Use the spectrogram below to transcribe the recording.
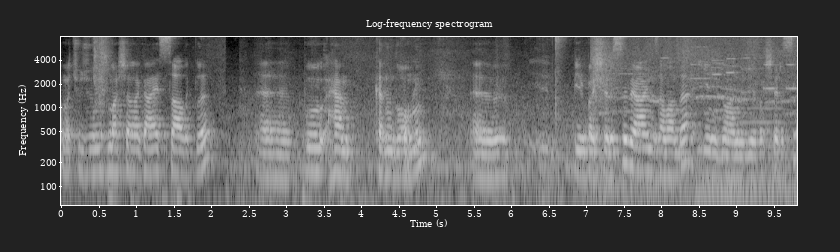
Ama çocuğumuz maşallah gayet sağlıklı. Bu hem kadın doğumun bir başarısı ve aynı zamanda yeni doğanın bir başarısı.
